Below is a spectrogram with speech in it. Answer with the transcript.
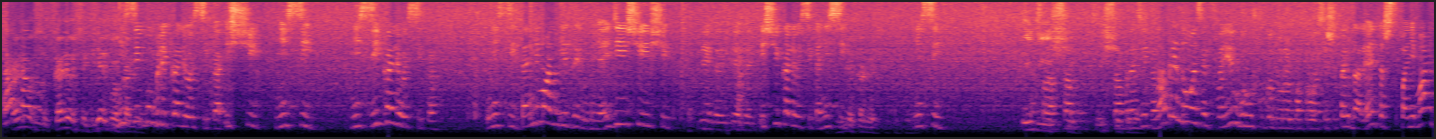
Так, колесик, колесик, где твой Неси колесик? бублик колесико, ищи, неси, неси колесико. Неси. Да нема еды у меня. Иди ищи, ищи. Бегай, бегай. Ищи колесико, неси. Где колесико? Неси. Иди ищи. соб- ищи. сообразит. Она приносит свою игрушку, которую попросишь и так далее. Это же понимает.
